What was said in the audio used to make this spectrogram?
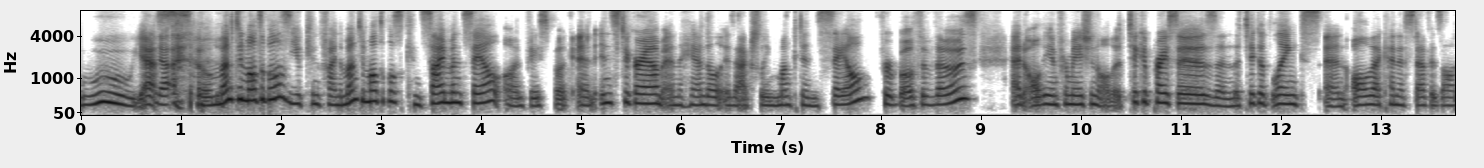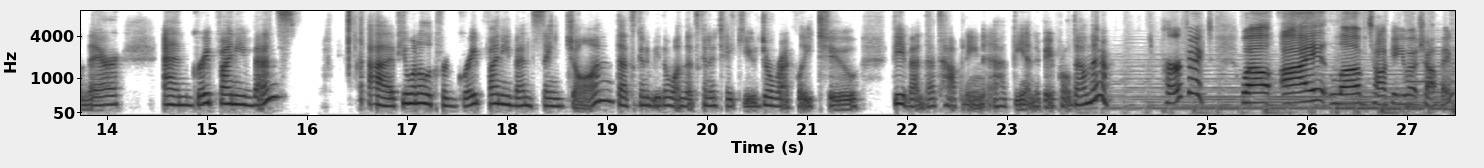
Ooh, yes. Yeah. so Moncton Multiples, you can find the Moncton Multiples consignment sale on Facebook and Instagram. And the handle is actually Moncton Sale for both of those. And all the information, all the ticket prices and the ticket links and all that kind of stuff is on there. And Grapevine Events, uh, if you want to look for Grapevine Events St. John, that's going to be the one that's going to take you directly to the event that's happening at the end of April down there. Perfect. Well, I love talking about shopping.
